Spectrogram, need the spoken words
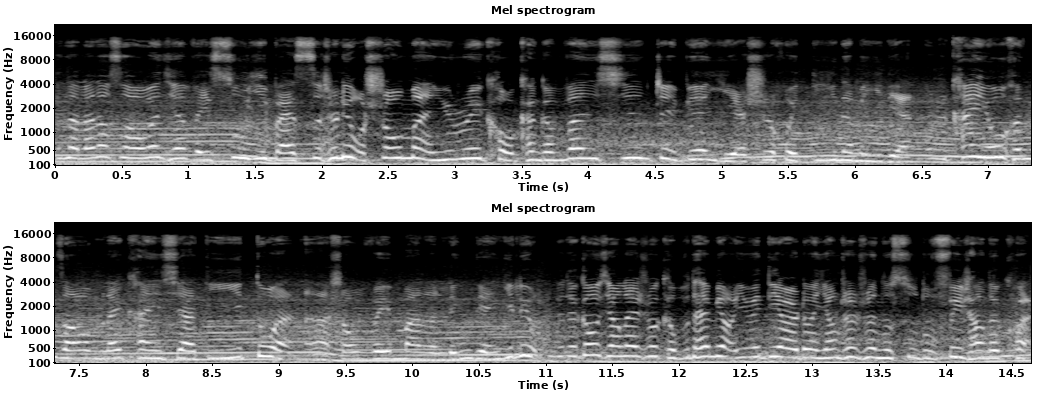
现在来到四号弯前，尾速一百四十六，稍慢于 Rico。看看弯心这边也是会低那么一点，但是开油很。早，我们来看一下第一段啊，稍微慢了零点一六，这对高翔来说可不太妙，因为第二段杨春顺的速度非常的快，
